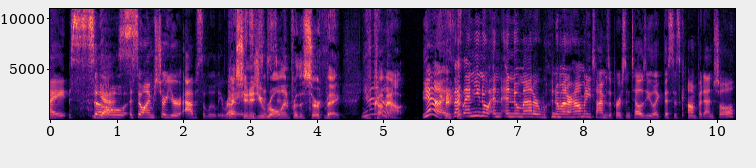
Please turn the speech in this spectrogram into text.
right? So, Yes. so I'm sure you're absolutely right. Yeah, as soon as It's you roll a- in for the survey, you come Yeah. out. Yeah, exactly. and you know, and, and no matter no matter how many times a person tells you like this is confidential,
